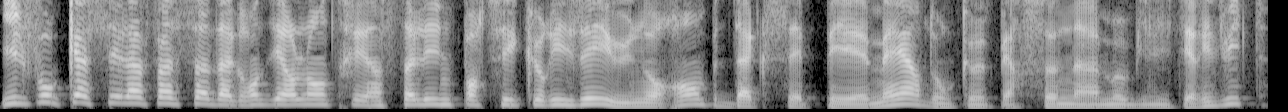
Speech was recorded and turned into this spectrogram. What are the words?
Il faut casser la façade, agrandir l'entrée, installer une porte sécurisée et une rampe d'accès PMR, donc euh, personne à mobilité réduite.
